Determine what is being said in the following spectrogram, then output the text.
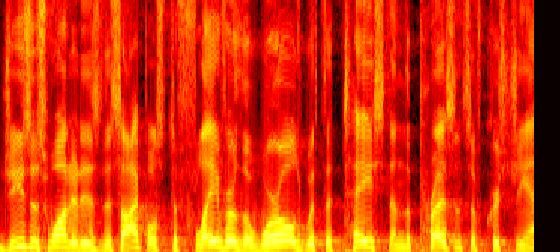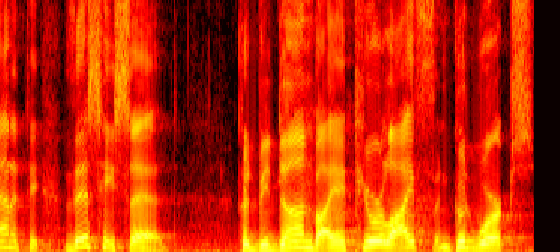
Jesus wanted His disciples to flavor the world with the taste and the presence of Christianity. This, He said, could be done by a pure life and good works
